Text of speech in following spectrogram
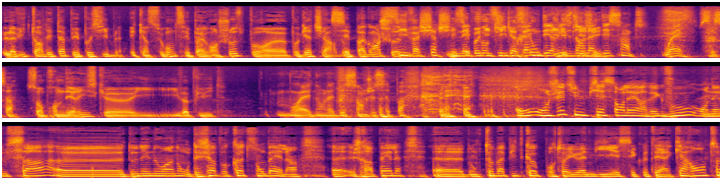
la victoire d'étape est possible. Et 15 secondes, c'est pas grand chose pour euh, Pogacar. C'est pas grand chose. S'il va chercher mais ses faut bonifications, prenne des il risques dans la descente. Ouais, c'est ça. Sans prendre des risques, euh, il, il va plus vite. Ouais, dans la descente, je sais pas. On, on jette une pièce en l'air avec vous. On aime ça. Euh, Donnez-nous un nom. Déjà, vos cotes sont belles. hein. Euh, je rappelle. euh, donc Thomas Pitcock pour toi, Johan Guillet, c'est coté à 40.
